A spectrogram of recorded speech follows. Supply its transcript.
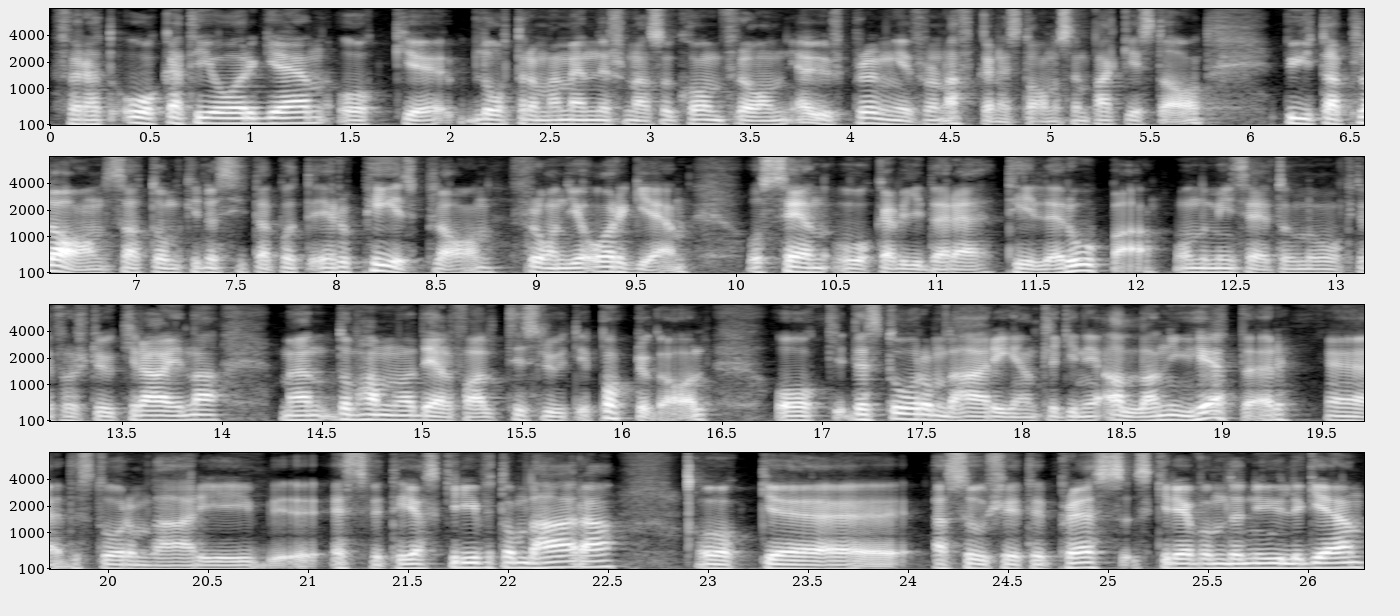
för att åka till Georgien och eh, låta de här människorna som kom från, ja ursprungligen från Afghanistan och sen Pakistan, byta plan så att de kunde sitta på ett europeiskt plan från Georgien och sen åka vidare till Europa. Om de minns inte om de åkte först till Ukraina, men de hamnade i alla fall till slut i Portugal. Och det står om det här egentligen egentligen i alla nyheter. Eh, det står om det här i eh, SVT skrivit om det här och eh, Associated Press skrev om det nyligen.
